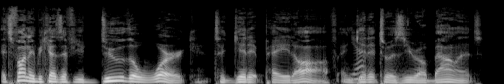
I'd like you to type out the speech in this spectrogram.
it's funny because if you do the work to get it paid off and Yep. get it to a zero balance,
